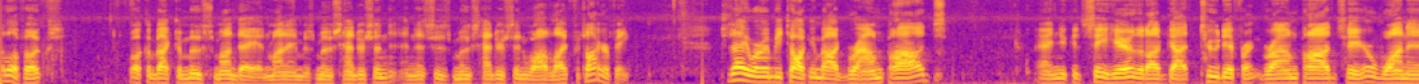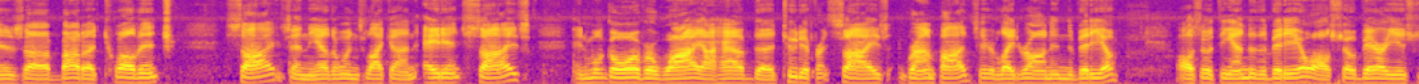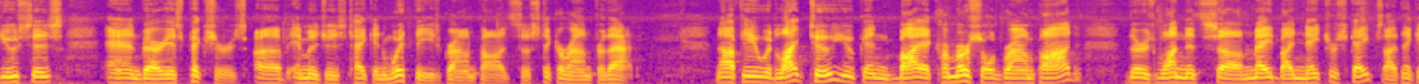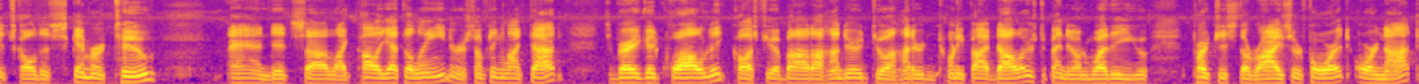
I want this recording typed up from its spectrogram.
Hello folks, welcome back to Moose Monday and my name is Moose Henderson and this is Moose Henderson Wildlife Photography. Today we're going to be talking about ground pods and you can see here that I've got two different ground pods here. One is uh, about a 12 inch size and the other one's like an 8 inch size and we'll go over why I have the two different size ground pods here later on in the video. Also at the end of the video I'll show various uses and various pictures of images taken with these ground pods, so stick around for that. Now if you would like to, you can buy a commercial ground pod. There's one that's uh, made by Naturescapes. I think it's called a Skimmer 2 and it's uh, like polyethylene or something like that. It's very good quality, costs you about 100 to $125 depending on whether you purchase the riser for it or not.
